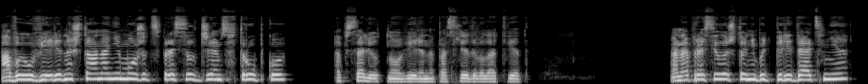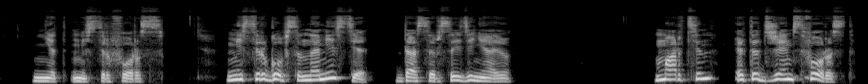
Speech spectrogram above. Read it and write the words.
«А вы уверены, что она не может?» — спросил Джеймс в трубку. «Абсолютно уверенно», — последовал ответ. «Она просила что-нибудь передать мне?» «Нет, мистер Форс». «Мистер Гобсон на месте?» «Да, сэр, соединяю». «Мартин, это Джеймс Форест».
